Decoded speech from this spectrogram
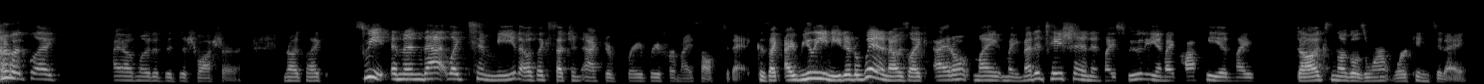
I was like, I unloaded the dishwasher. And I was like, sweet. And then that, like, to me, that was like such an act of bravery for myself today. Cause like I really needed a win. And I was like, I don't, my, my meditation and my smoothie and my coffee and my dog snuggles weren't working today.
